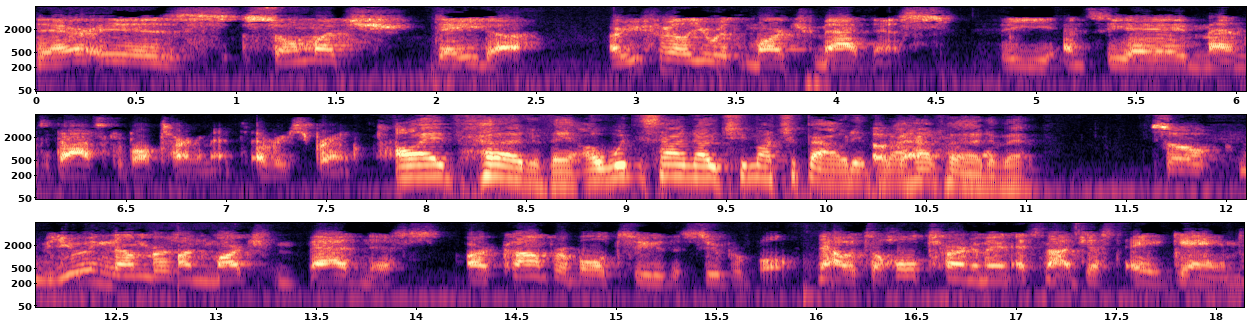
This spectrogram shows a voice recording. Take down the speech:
There is so much data. Are you familiar with March Madness, NCAA men's basketball tournament every spring? I've heard of it. I wouldn't say I know too much about it, but I have heard of it. So viewing numbers on March Madness are comparable to the Super Bowl. Now it's a whole tournament. It's not just a game,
